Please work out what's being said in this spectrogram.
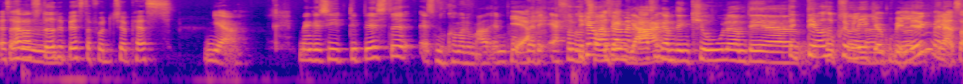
altså er der et sted, mm. det bedste at få det til at passe? Ja, man kan sige, det bedste, altså nu kommer det meget an på, yeah. hvad det er for noget det tøj, om det er en jakke, sådan, om det er en kjole, om det er... Det, det er også et privilegie at kunne vælge, ikke? Men ja. altså...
